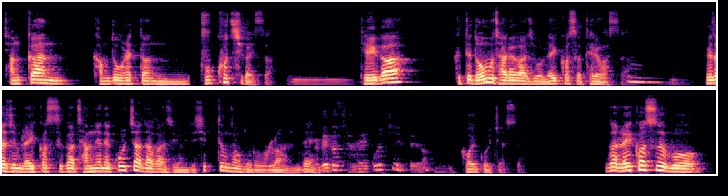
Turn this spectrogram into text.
잠깐 감독을 했던 부 코치가 있어. 음. 걔가 그때 너무 잘해가지고 레이커스가 데려왔어. 음. 그래서 지금 레이커스가 작년에 꼴찌하다가 지금 이제 10등 정도로 올라왔는데 레이커스 작년에 꼴찌했어요. 거의 꼴찌였어요. 그래서 레이커스 뭐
